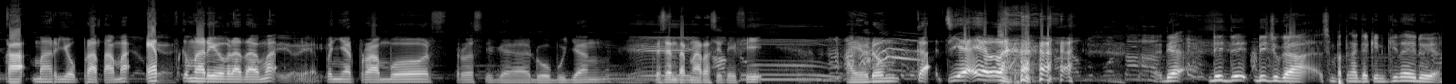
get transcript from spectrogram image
Kak Mario Pratama at ke Mario Pratama Iya, ya, penyiar Prambors terus juga dua bujang presenter narasi TV ayo dong Kak CL Dia dia dia, dia juga sempat ngajakin kita ya, ya.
